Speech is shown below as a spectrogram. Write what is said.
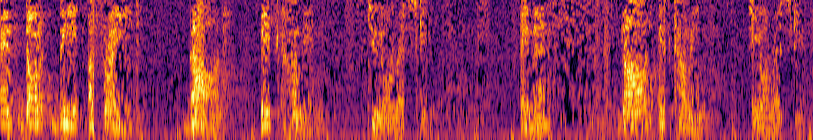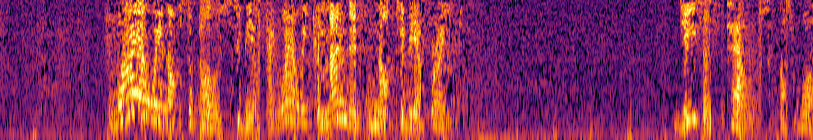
and don't be afraid. God is coming to your rescue. Amen. God is coming to your rescue. Why are we not supposed to be afraid? Why are we commanded not to be afraid? Jesus tells us why.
